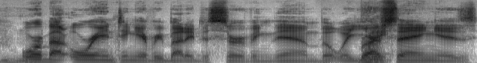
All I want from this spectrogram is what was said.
mm-hmm. or about orienting everybody to serving them. But what you're saying is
